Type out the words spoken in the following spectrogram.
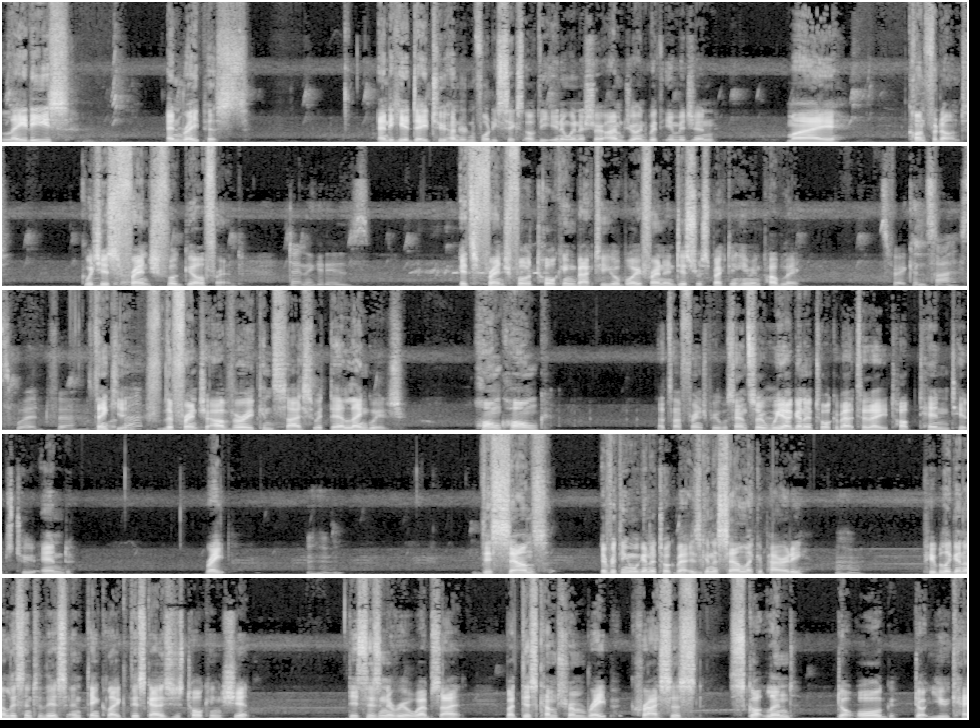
ladies and rapists. Andy here, day 246 of the Inner Winner Show. I'm joined with Imogen, my confidant, which is French for girlfriend. Don't think it is. It's French for talking back to your boyfriend and disrespecting him in public. It's a very concise word for. Thank you. The French are very concise with their language. Honk honk. That's how French people sound. So we are going to talk about today top 10 tips to end rape. Mhm. This sounds, everything we're going to talk about is going to sound like a parody. Mhm. People are going to listen to this and think like this guy's just talking shit. This isn't a real website, but this comes from rapecrisisscotland.org.uk.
